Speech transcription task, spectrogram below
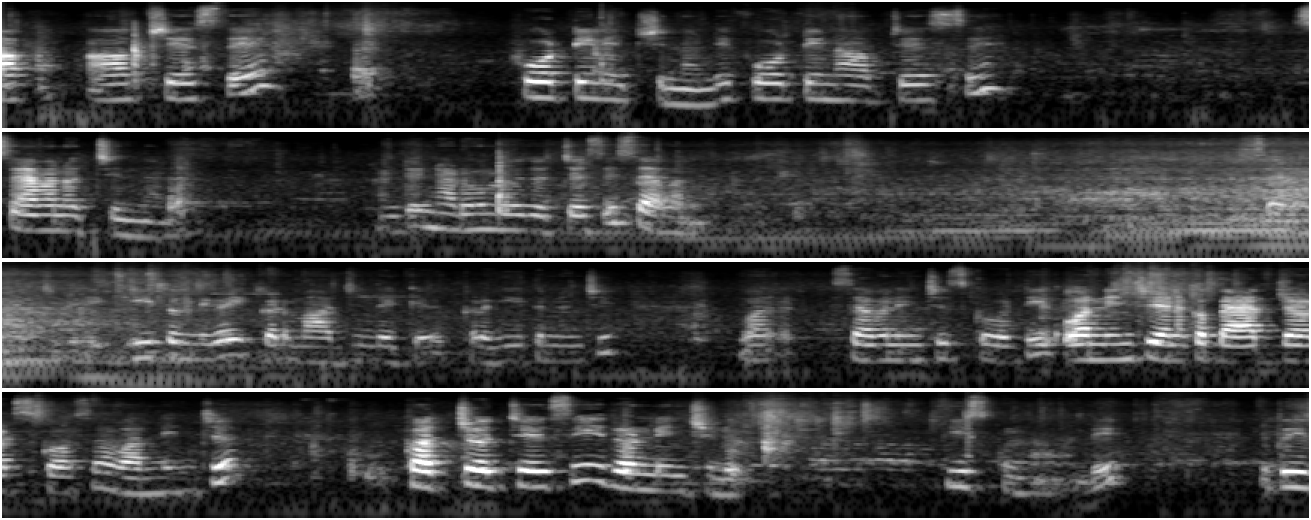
ఆఫ్ ఆఫ్ చేస్తే ఫోర్టీన్ ఇచ్చిందండి. ఫోర్టీన్ ఆఫ్ చేస్తే సెవెన్ వచ్చిందండి. అంటే నడుము లూజ్ వచ్చేసి సెవెన్. సెవెన్ గీత ఉందిగా ఇక్కడ మార్జిన్ దగ్గర ఇక్కడ గీత నుంచి వన్ సెవెన్ ఇంచెస్కి ఒకటి వన్ ఇంచ్ వెనక బ్యాక్ డాట్స్ కోసం వన్ ఇంచ్. ఖర్చు వచ్చేసి రెండు ఇంచులు. తీసుకున్నామండి ఇప్పుడు ఈ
